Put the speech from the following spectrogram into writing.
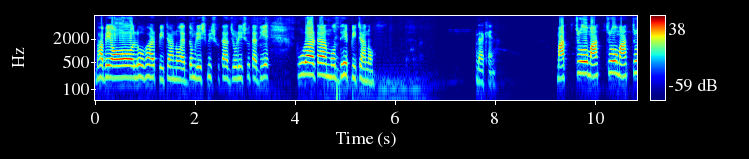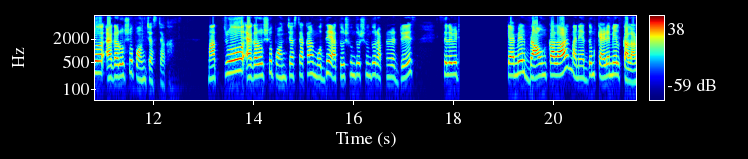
ভাবে অল ওভার পিটানো, একদম রেশমি সুতা, জড়ি সুতা দিয়ে পুরাটার মধ্যে পিটানো। দেখেন, মাত্র মাত্র মাত্র এগারোশো পঞ্চাশ টাকা। মাত্র এগারোশো পঞ্চাশ টাকার মধ্যে এত সুন্দর সুন্দর আপনারা dress celebrity camel brown colour মানে একদম ক্যারামেল কালার।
